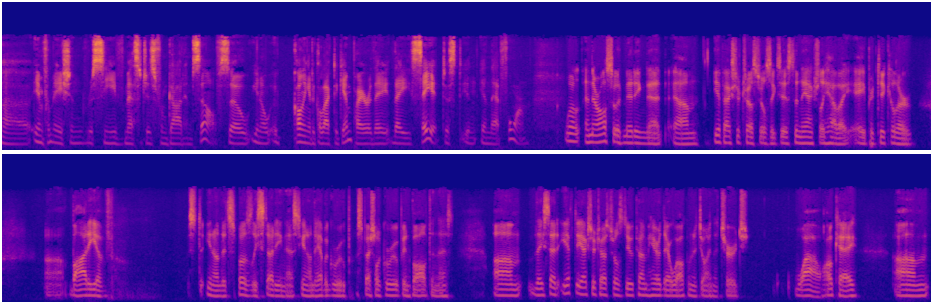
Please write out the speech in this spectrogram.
uh, information, receive messages from God Himself. So, you know, calling it a galactic empire, they they say it just in in that form. Well, and they're also admitting that um, if extraterrestrials exist, then they actually have a, a particular uh, body of, you know, that's supposedly studying this. You know, they have a group, a special group involved in this. Um, they said if the extraterrestrials do come here, they're welcome to join the church. Wow. Okay. Um,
